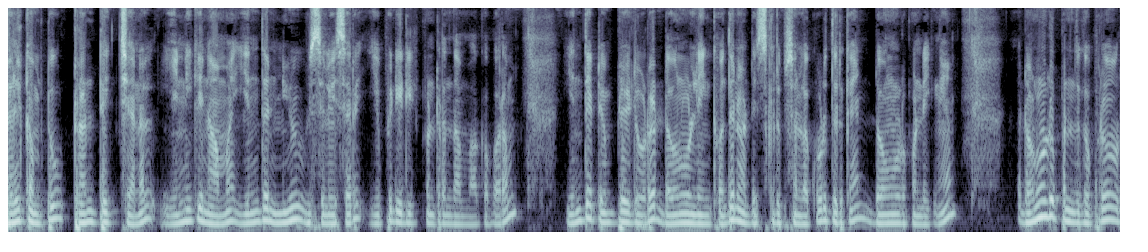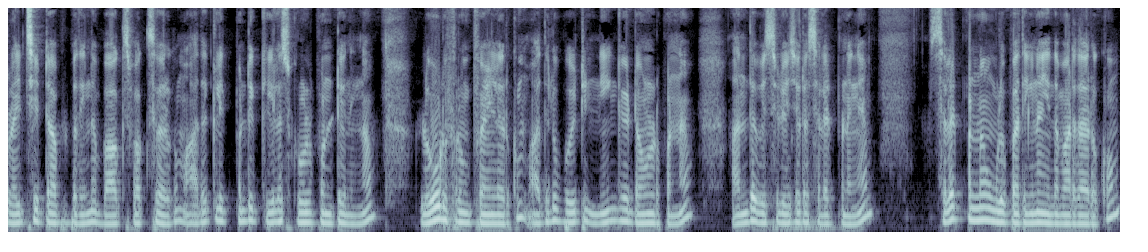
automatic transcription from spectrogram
Welcome to Trend Tech channel இன்றைக்கி நாம் இந்த நியூ விசுவலைசரை எப்படி எடிட் பண்ணுறதா பார்க்க போகிறோம் இந்த டெம்ப்ளேட்டோட டவுன்லோட் லிங்க் வந்து நான் டிஸ்கிரிப்ஷனில் கொடுத்துருக்கேன். டவுன்லோட் பண்ணிக்கங்க. டவுன்லோட் பண்ணதுக்கப்புறம் ரைட் சைட் டாப்பில் பார்த்தீங்கன்னா பாக்ஸ் பாக்ஸாக இருக்கும். அதை கிளிக் பண்ணிட்டு கீழே ஸ்க்ரோல் பண்ணிட்டு இருந்தீங்கன்னா லோடு ஃப்ரம் ஃபைலில் இருக்கும். அதில் போயிட்டு நீங்கள் டவுன்லோட் பண்ண அந்த விசுவலைசரை செலக்ட் பண்ணுங்கள் செலக்ட் பண்ணால் உங்களுக்கு பார்த்தீங்கன்னா இந்த மாதிரி தான் இருக்கும்.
